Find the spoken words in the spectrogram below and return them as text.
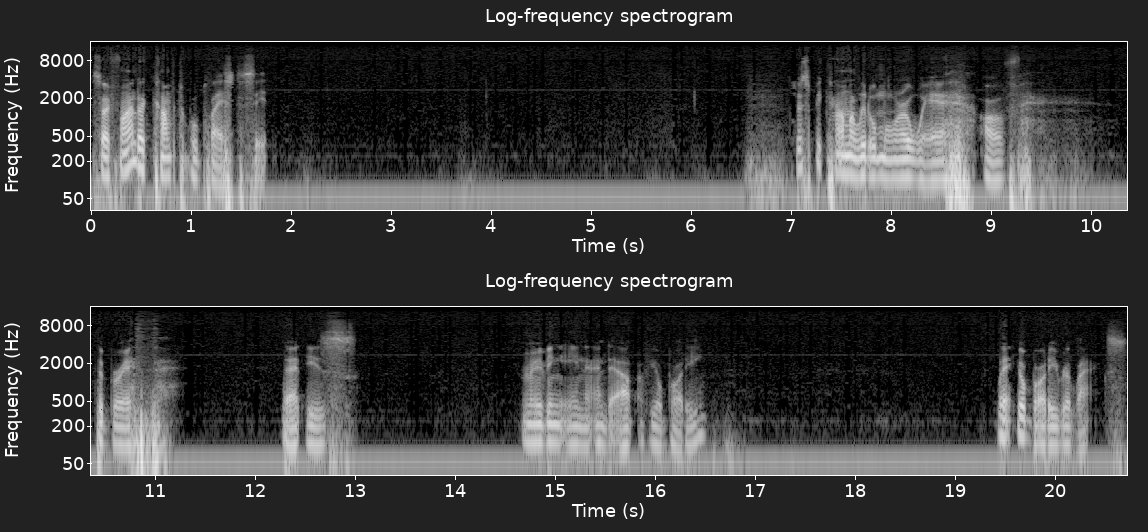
So find a comfortable place to sit. just become a little more aware of the breath that is moving in and out of your body. Let your body relax.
